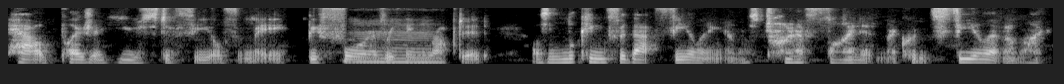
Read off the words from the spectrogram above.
how pleasure used to feel for me before mm. everything erupted. I was looking for that feeling and I was trying to find it and I couldn't feel it. And I'm like,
